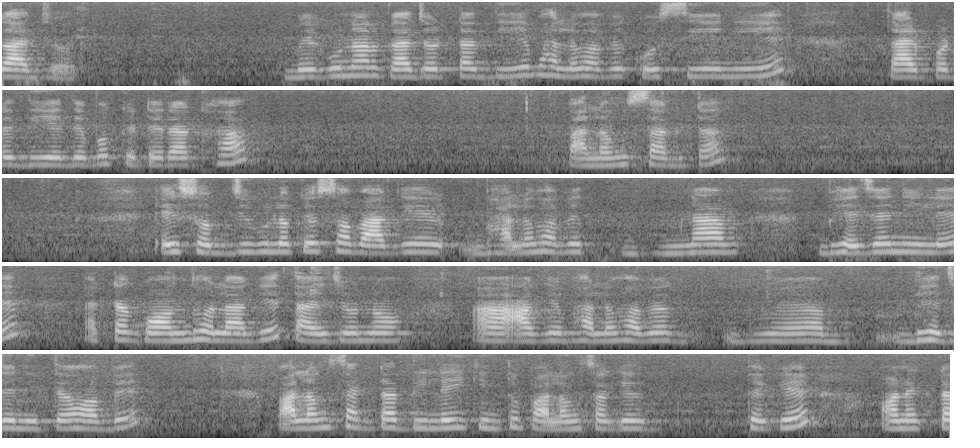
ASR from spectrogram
গাজর। বেগুন আর গাজরটা দিয়ে ভালোভাবে কষিয়ে নিয়ে তারপরে দিয়ে দেব কেটে রাখা পালং শাকটা। এই সবজিগুলোকে সব আগে ভালোভাবে না ভেজে নিলে একটা গন্ধ লাগে, তাই জন্য আগে ভালোভাবে ভেজে নিতে হবে। পালং শাকটা দিলেই কিন্তু পালং শাকের থেকে অনেকটা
